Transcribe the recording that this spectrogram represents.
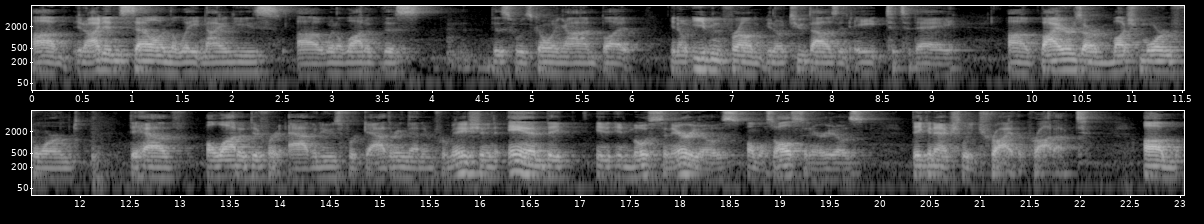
Um, you know i didn't sell in the late 90s uh, when a lot of this this was going on but you know even from you know 2008 to today uh, buyers are much more informed. They have a lot of different avenues for gathering that information and they in, in most scenarios almost all scenarios they can actually try the product um,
